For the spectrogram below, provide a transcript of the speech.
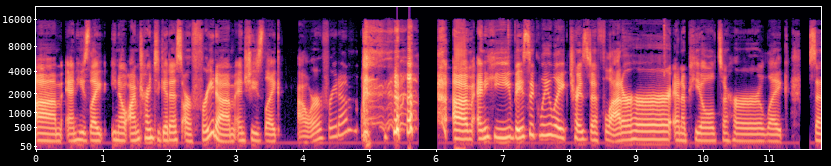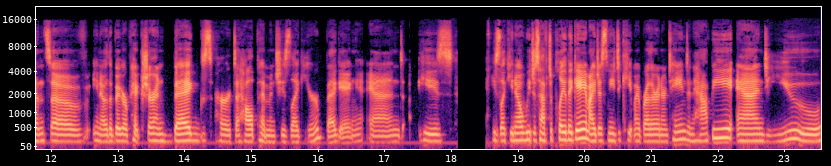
Um, and he's like, you know, I'm trying to get us our freedom. And she's like, our freedom? um, and he basically like tries to flatter her and appeal to her like sense of, you know, the bigger picture and begs her to help him. And she's like, you're begging. And he's he's like, you know, we just have to play the game. I just need to keep my brother entertained and happy. And you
